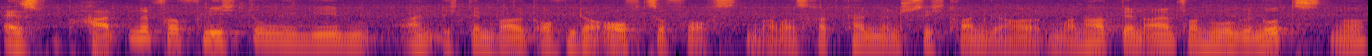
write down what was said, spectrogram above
Es hat eine Verpflichtung gegeben, eigentlich den Wald auch wieder aufzuforsten, aber es hat kein Mensch sich dran gehalten. Man hat den einfach nur genutzt. Ne?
